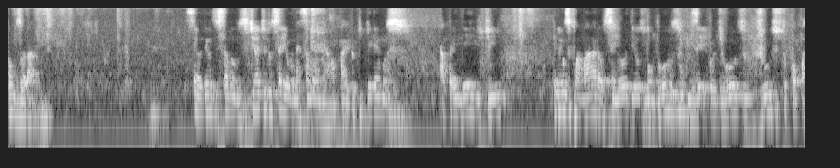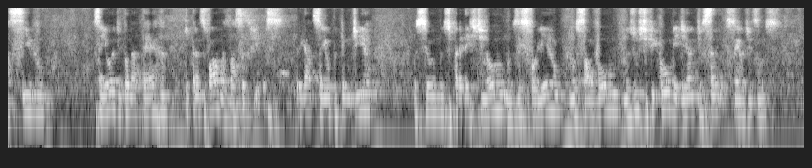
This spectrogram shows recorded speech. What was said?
Vamos orar. Senhor Deus, estamos diante do Senhor nessa manhã, ó Pai, porque queremos aprender de Ti, queremos clamar ao Senhor, Deus bondoso, misericordioso, justo, compassivo, Senhor de toda a terra, que transforma as nossas vidas. Obrigado, Senhor, porque um dia o Senhor nos predestinou, nos escolheu, nos salvou, nos justificou mediante o sangue do Senhor Jesus.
